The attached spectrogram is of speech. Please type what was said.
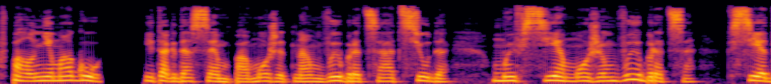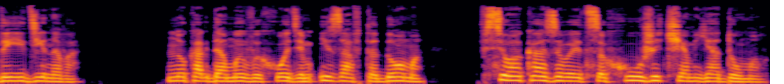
Вполне могу. И тогда Сэм поможет нам выбраться отсюда. Мы все можем выбраться, все до единого. Но когда мы выходим из автодома, все оказывается хуже, чем я думал.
